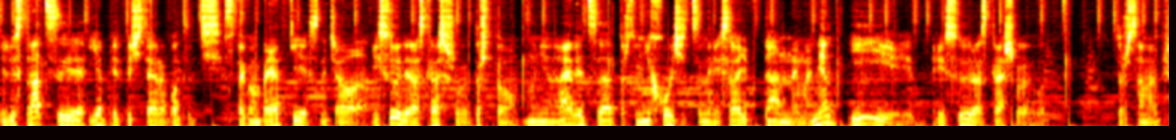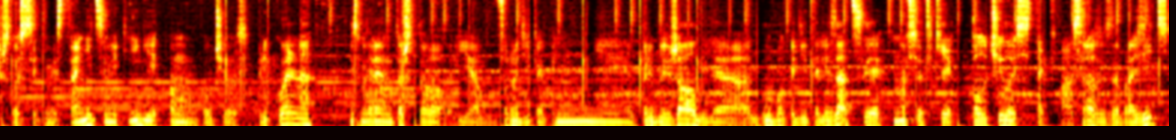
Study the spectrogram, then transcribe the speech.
иллюстрации. Я предпочитаю работать в таком порядке. Сначала рисую или раскрашиваю то, что мне нравится, то, что мне хочется нарисовать в данный момент. И рисую, раскрашиваю. Вот то же самое пришлось с этими страницами книги. По-моему, получилось прикольно несмотря на то, что я вроде как не приближал для глубокой детализации, но все-таки получилось так а, сразу изобразить.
